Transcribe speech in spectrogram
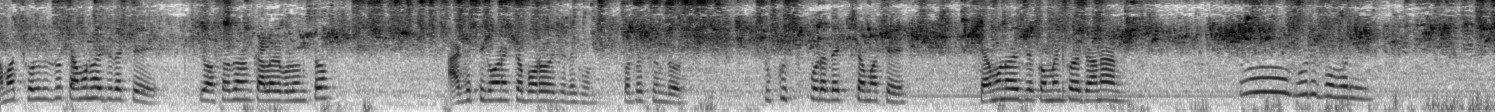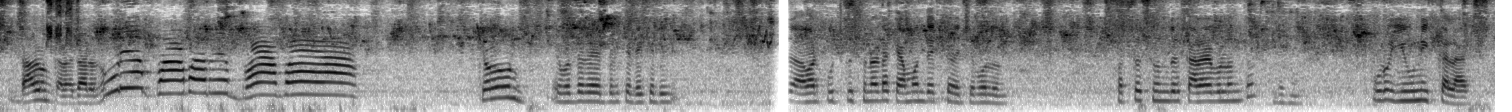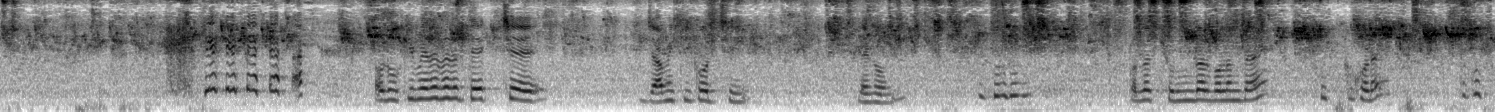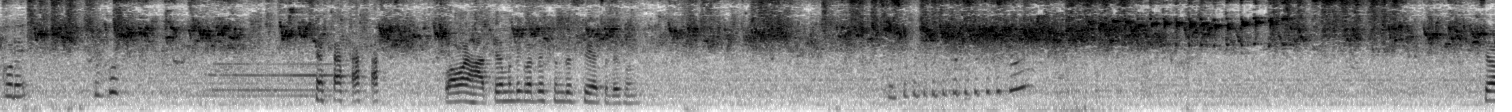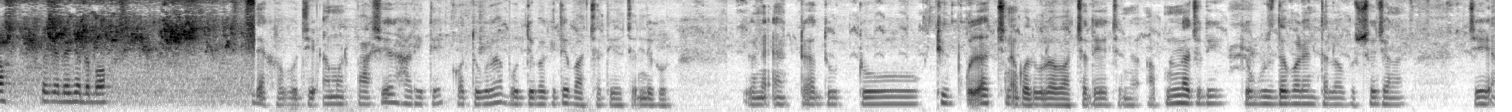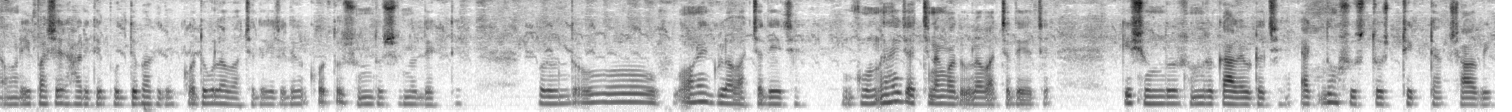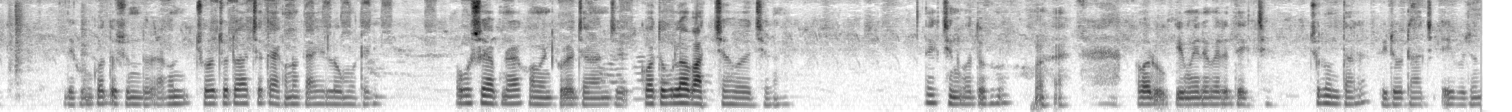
আমার ছোট দুটো কেমন হয়েছে দেখতে? কি অসাধারণ কালার বলুন তো? আগের থেকে অনেকটা বড় হয়েছে দেখুন কত সুন্দর। টুকুস করে দেখছে আমাকে। কেমন হয়েছে কমেন্ট করে জানান। দারুণ কালার দারুণ। ওরে বাবা রে বাবা। চলুন এবার এদেরকে দেখে দিই। আমার পুচকু সোনাটা কেমন দেখতে হয়েছে বলুন? কত সুন্দর কালার বলুন তো? দেখুন। পুরো ইউনিক কালার ও রুকি মেরে মেরে দেখছে যে আমি কি করছি। দেখুন। কত সুন্দর বলুন তো টুকু করে টুকুস করে টুকুস ও আমার হাতের মধ্যে কত সুন্দর শুয়ে আছে, দেখুন। তোকে দেখে দেবো। দেখাবো যে আমার পাশের হাড়িতে কতগুলা বুদ্ধি পাখিতে বাচ্চা দিয়েছেন, দেখুন। এখানে একটা, দুটো, ঠিক বোঝা যাচ্ছে না কতগুলো বাচ্চা দিয়েছেন। আপনারা যদি কেউ বুঝতে পারেন, তাহলে অবশ্যই জানান যে আমার এই পাশের হাড়িতে বুদ্ধি পাখিতে কতগুলো বাচ্চা দিয়েছে। দেখুন কত সুন্দর সুন্দর দেখতে। বলুন তো ও অনেকগুলো বাচ্চা দিয়েছে। ঘুমাই যাচ্ছে না কতগুলো বাচ্চা দিয়েছে। কি সুন্দর সুন্দর কালার উঠেছে। একদম সুস্থ, ঠিকঠাক, স্বাভাবিক। দেখুন কত সুন্দর। এখন ছোট ছোট আছে তো এখনও গায়ে লোম ওঠেনি। অবশ্যই আপনারা কমেন্ট করে জানান যে কতগুলো বাচ্চা হয়েছে। এখানে দেখছেন কতগুলো? আবার উকি মেরে মেরে দেখছে। চলুন তাহলে ভিডিওটা আজ এই পর্যন্ত।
